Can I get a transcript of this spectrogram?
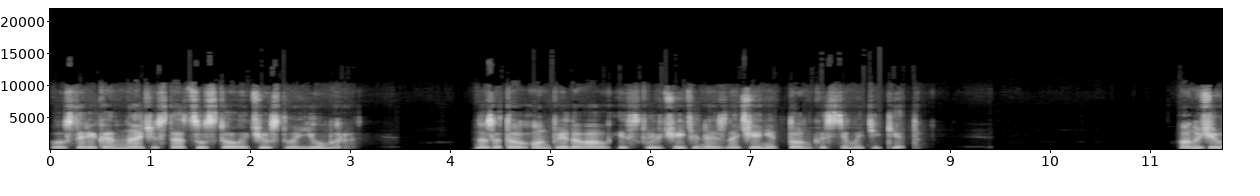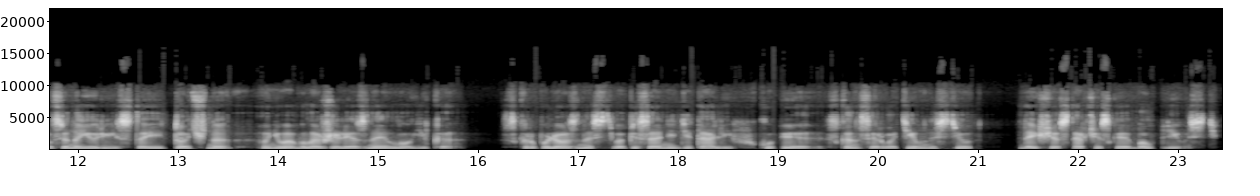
У старика начисто отсутствовало чувство юмора, но зато он придавал исключительное значение тонкостям этикета. Он учился на юриста и точно у него была железная логика, скрупулезность в описании деталей в купе с консервативностью, да еще старческая болтливость.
